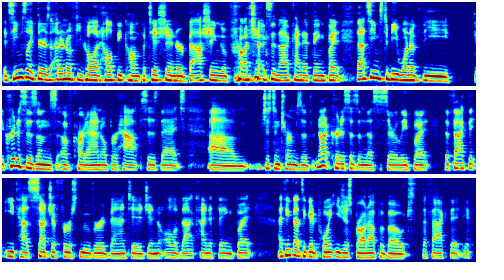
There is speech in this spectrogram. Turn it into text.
it seems like there's I don't know if you call it healthy competition or bashing of projects and that kind of thing, but that seems to be one of the the criticisms of Cardano perhaps is that um, just in terms of not criticism necessarily, but the fact that ETH has such a first mover advantage and all of that kind of thing. But I think that's a good point you just brought up about the fact that if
